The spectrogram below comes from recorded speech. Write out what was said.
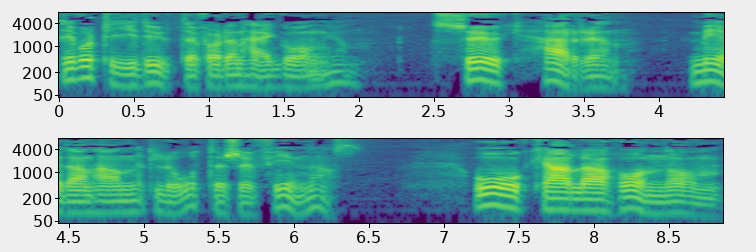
är vår tid ute för den här gången. Sök Herren medan han låter sig finnas. Åkalla honom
